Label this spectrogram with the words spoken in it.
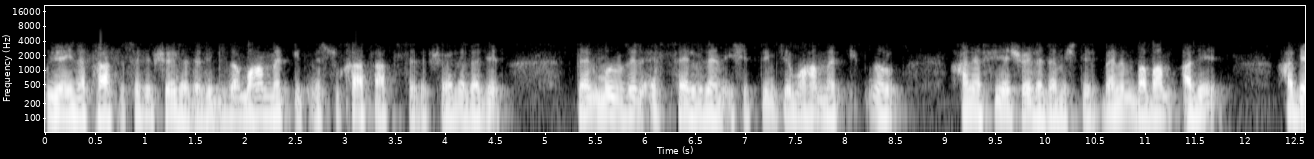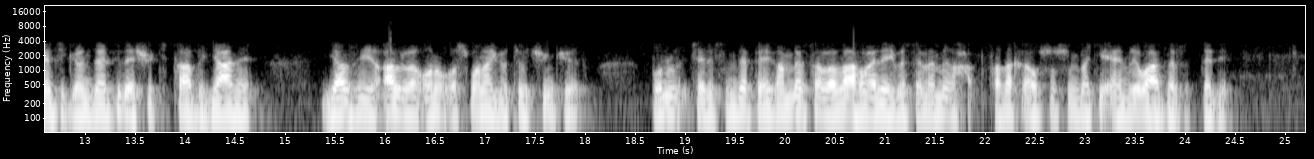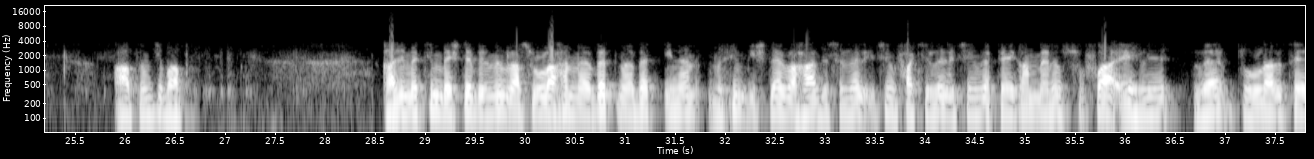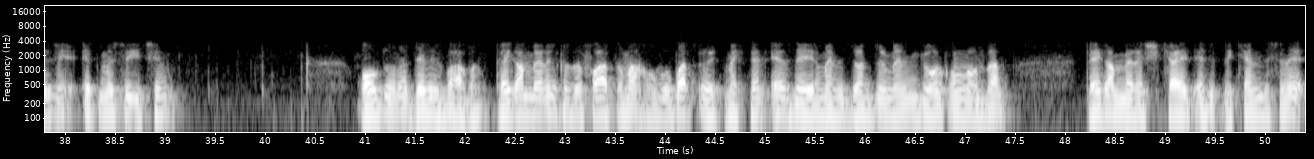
Uyeyne tahsis edip şöyle dedi. Bize Muhammed İbni Suka tahsis edip şöyle dedi. Ben Munzir Es-Selvi'den işittim ki Muhammed İbnül Hanefi'ye şöyle demiştir. Benim babam Ali haberci gönderdi de şu kitabı yani yazıyı al ve onu Osman'a götür. Çünkü bunun içerisinde Peygamber sallallahu aleyhi ve sellemin sadaka hususundaki emri vardır dedi. Altıncı bab. Kalimetin beşte birinin Resulullah'a nöbet nöbet inen mühim işler ve hadiseler için, fakirler için ve peygamberin sufa ehli ve dulları tercih etmesi için olduğuna delil babı. Peygamberin kızı Fatıma hububat öğütmekten, el değirmeni döndürmenin yorgunluğundan peygambere şikayet edip de kendisine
